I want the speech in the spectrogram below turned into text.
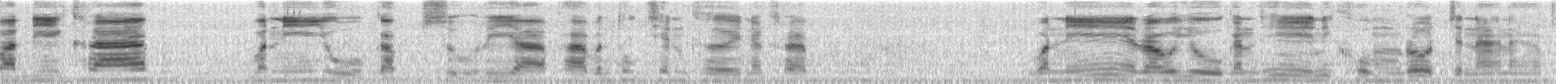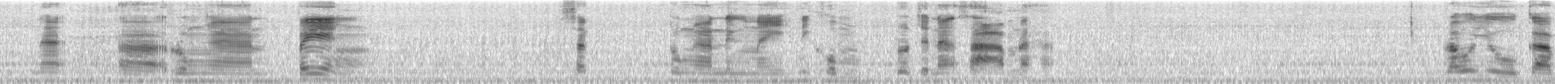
วัสดีครับ วันนี้อยู่กับสุริยาพาบรรทุกเช่นเคยนะครับ วันนี้เราอยู่กันที่นิคมโรจนะนะครับณอ่าโรงงานแป้ง สักโรงงานหนึ่งในนิคมโรจนะสามนะครับ เราอยู่กับ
